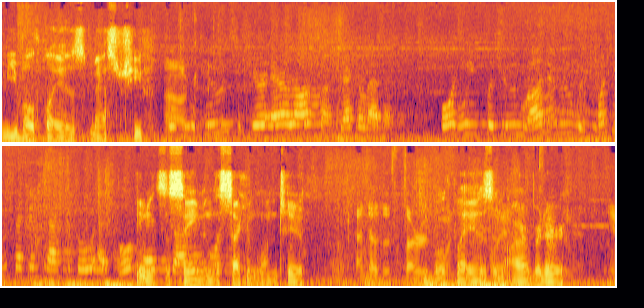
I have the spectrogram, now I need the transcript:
you both play as Master Chief. Oh, okay. platoon, secure airlocks on deck 11. 14th platoon, rendezvous with 22nd Tactical at both I think it's the same in the second one too. I know the third. You both play as an arbiter. Yeah.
